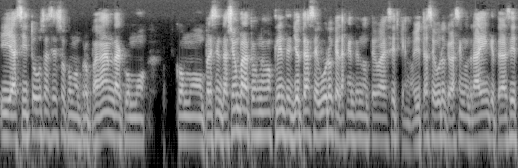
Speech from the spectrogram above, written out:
Y así tú usas eso como propaganda, como como presentación para tus nuevos clientes, yo te aseguro que la gente no te va a decir que no. Yo te aseguro que vas a encontrar a alguien que te va a decir,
